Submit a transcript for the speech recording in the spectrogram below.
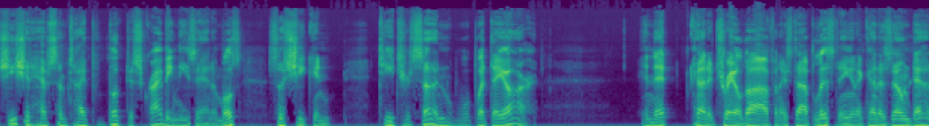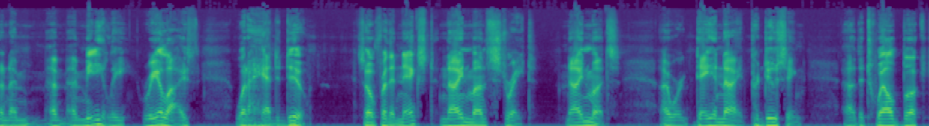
she should have some type of book describing these animals so she can teach her son what they are. And that kind of trailed off, and I stopped listening and I kind of zoned out, and I, immediately realized what I had to do. So for the next nine months straight, nine months, I worked day and night producing uh, the 12 book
